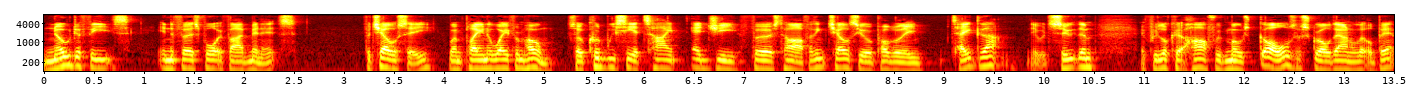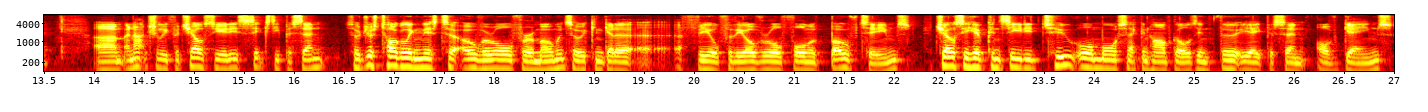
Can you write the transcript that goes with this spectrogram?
no defeats in the first 45 minutes for Chelsea when playing away from home. So, could we see a tight, edgy first half? I think Chelsea will probably take that. It would suit them. If we look at half with most goals, I'll scroll down a little bit. Um, and actually, for Chelsea, it is 60%. So, just toggling this to overall for a moment so we can get a, a feel for the overall form of both teams. Chelsea have conceded two or more second half goals in 38% of games.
